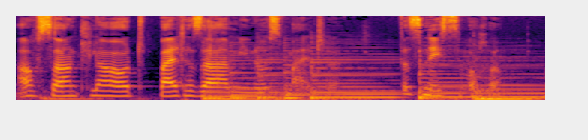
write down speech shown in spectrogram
auf Soundcloud Balthasar-Malte. Bis nächste Woche.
